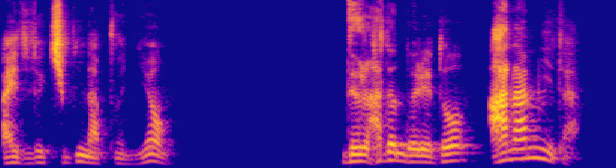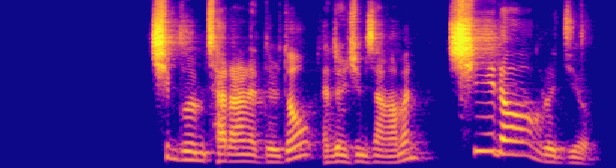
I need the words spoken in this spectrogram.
아이들도 기분 나쁜요. 늘 하던 노래도 안 합니다. 신부름 잘하는 애들도 자존심 상하면 싫어 그러지요.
